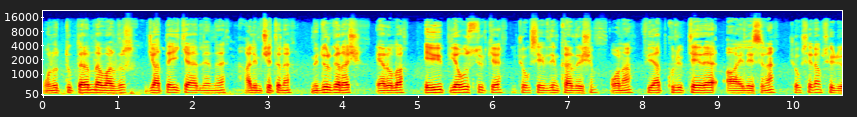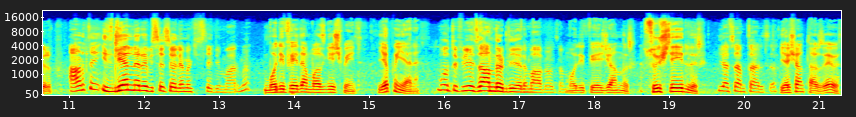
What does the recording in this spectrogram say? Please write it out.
Unuttuklarım da vardır. Cadde hikayelerine, Halim Çetin'e, Müdür Garaj, Erol'a, Eyüp Yavuz Türk'e, çok sevdiğim kardeşim ona, Fiyat Kulüp TR ailesine çok selam söylüyorum. Artı izleyenlere bir şey söylemek istediğim var mı? Modifiyeden vazgeçmeyin. Yapın yani. Modifiye zandır diyelim abi o zaman. Modifiye candır. Suç değildir. Yaşam tarzı. Yaşam tarzı evet.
